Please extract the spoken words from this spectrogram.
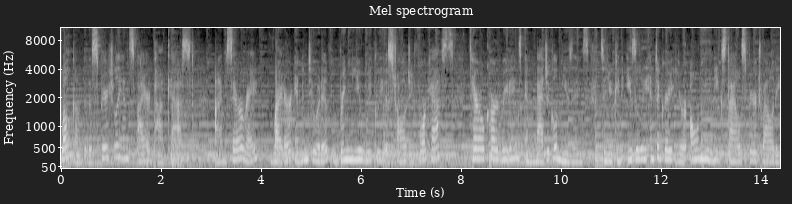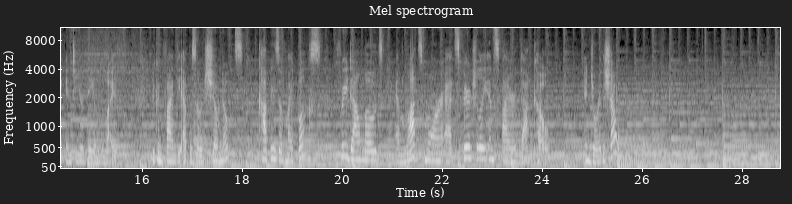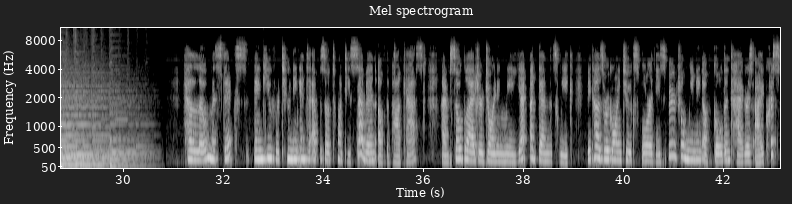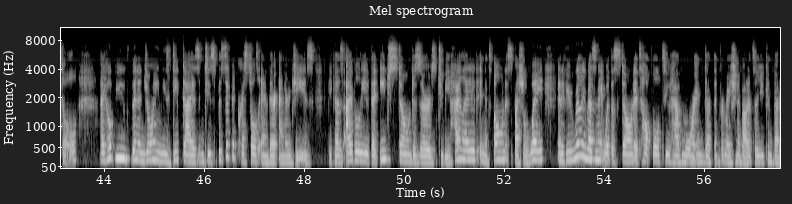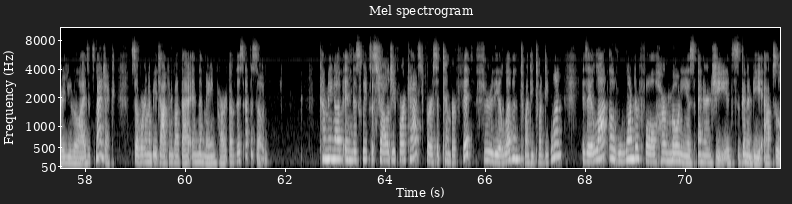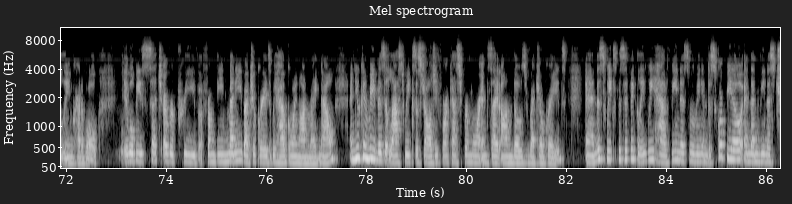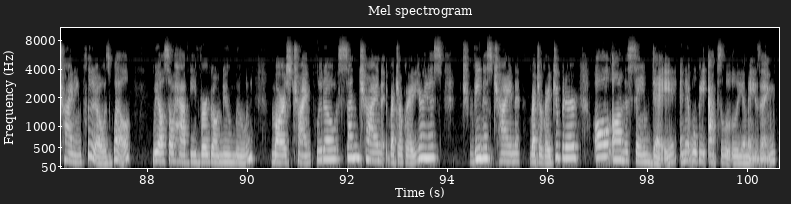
Welcome to the Spiritually Inspired Podcast. I'm Sarah Ray, writer and intuitive, bringing you weekly astrology forecasts, tarot card readings, and magical musings so you can easily integrate your own unique style of spirituality into your daily life. You can find the episode show notes, copies of my books, free downloads, and lots more at spirituallyinspired.co. Enjoy the show! Mystics. Thank you for tuning into episode 27 of the podcast. I'm so glad you're joining me yet again this week because we're going to explore the spiritual meaning of Golden Tiger's Eye Crystal. I hope you've been enjoying these deep dives into specific crystals and their energies because I believe that each stone deserves to be highlighted in its own special way. And if you really resonate with a stone, it's helpful to have more in depth information about it so you can better utilize its magic. So, we're going to be talking about that in the main part of this episode. Coming up in this week's astrology forecast for September 5th through the 11th, 2021, is a lot of wonderful, harmonious energy. It's going to be absolutely incredible. It will be such a reprieve from the many retrogrades we have going on right now, and you can revisit last week's astrology forecast for more insight on those retrogrades. And this week specifically, we have Venus moving into Scorpio and then Venus trining Pluto as well. We also have the Virgo new moon, Mars trine Pluto, Sun trine retrograde Uranus, Venus trine retrograde Jupiter, all on the same day, and it will be absolutely amazing.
